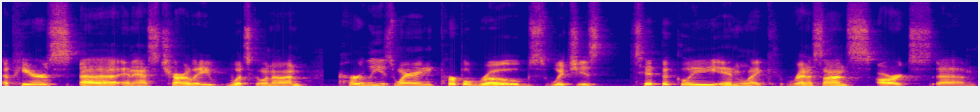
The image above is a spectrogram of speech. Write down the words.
appears uh, and asks Charlie what's going on. Hurley is wearing purple robes, which is typically in like Renaissance art. Um,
